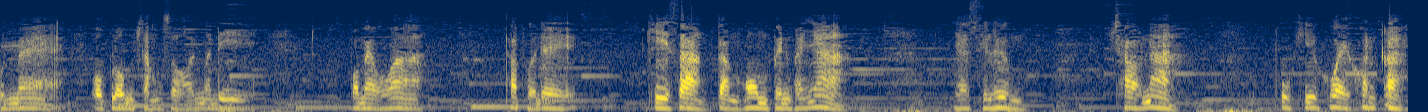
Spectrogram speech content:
คุณแม่ อบรมสั่งสอนมาดีพ่อแม่บอกว่า ถ้าเผื่อได้ขี่สร้างกังโฮมเป็นพญาอย่าสิลืมชาวหน้า ผู้ขี้ข้วยค่อนกลาด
